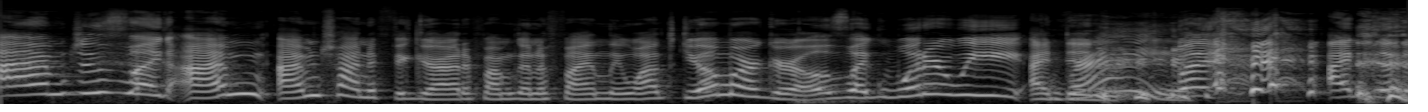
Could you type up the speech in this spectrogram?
I'm just like I'm I'm trying to figure out if I'm gonna finally watch Gilmore Girls. Like, what are we? I didn't, Right. but I could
